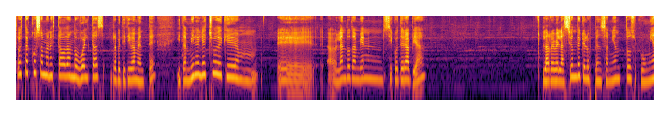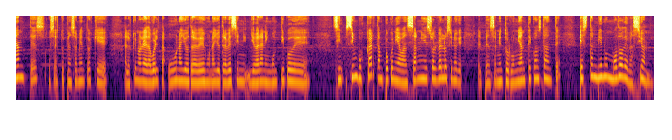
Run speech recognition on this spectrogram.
Todas estas cosas me han estado dando vueltas repetitivamente y también el hecho de que, mm, eh, hablando también en psicoterapia, la revelación de que los pensamientos rumiantes, o sea, estos pensamientos que a los que uno le da vuelta una y otra vez, una y otra vez sin llegar a ningún tipo de, sin, sin buscar tampoco ni avanzar ni disolverlo, sino que el pensamiento rumiante y constante es también un modo de evasión.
